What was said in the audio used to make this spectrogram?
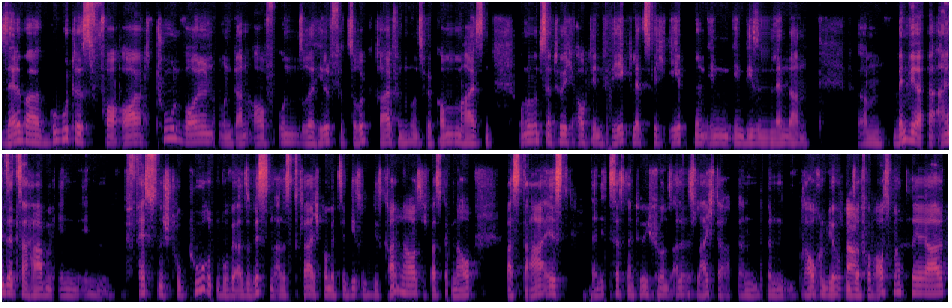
Selber Gutes vor Ort tun wollen und dann auf unsere Hilfe zurückgreifen und uns willkommen heißen und uns natürlich auch den Weg letztlich ebnen in, in diesen Ländern. Ähm, wenn wir Einsätze haben in, in festen Strukturen, wo wir also wissen, alles klar, ich komme jetzt in dieses und dieses Krankenhaus, ich weiß genau, was da ist, dann ist das natürlich für uns alles leichter. Dann, dann brauchen wir unser Verbrauchsmaterial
